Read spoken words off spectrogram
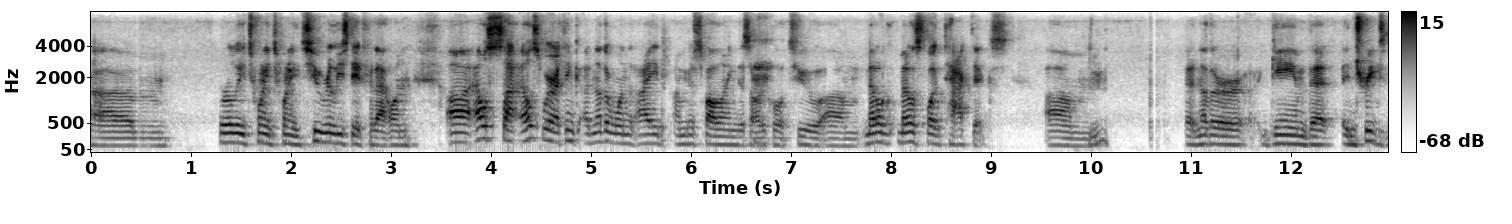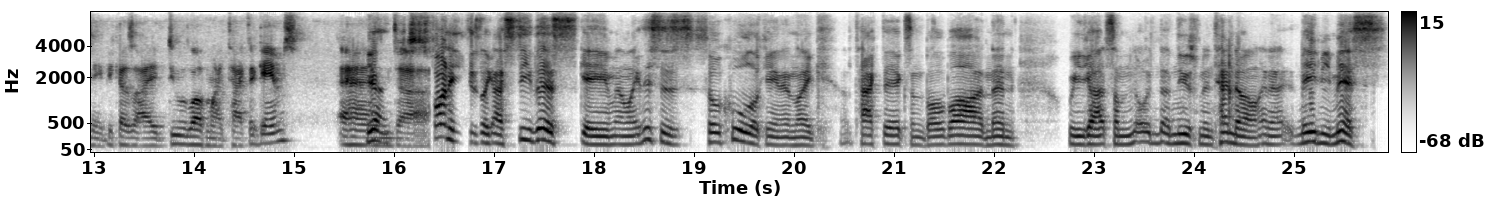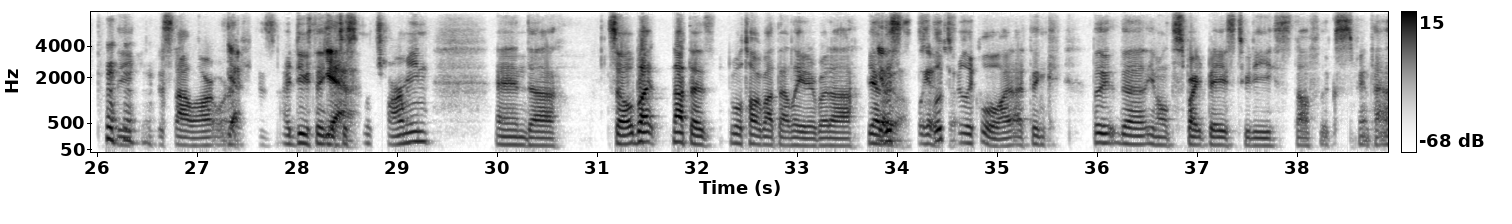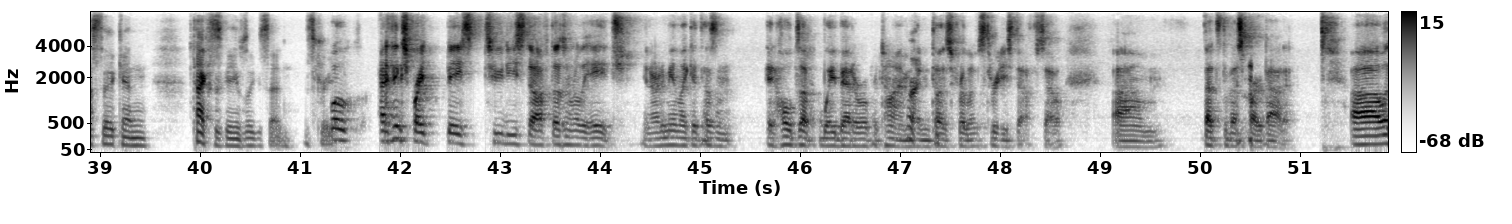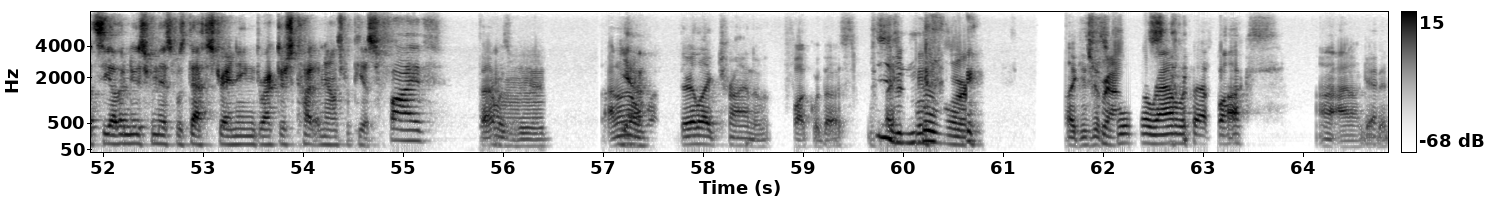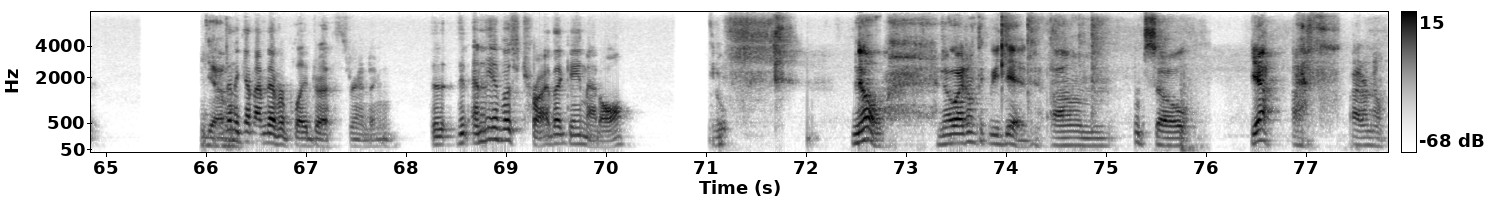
um, early 2022 release date for that one. Uh, else, elsewhere, I think another one that I I'm just following this article too. Um, Metal Metal Slug Tactics. Um, Another game that intrigues me because I do love my tactic games. And yeah, uh, it's funny because like I see this game and like, this is so cool looking and like tactics and blah blah, blah. and then we got some news from Nintendo and it made me miss the, the style of artwork. Yeah. I do think Yeah. it's just so charming, and uh, so but not that we'll talk about that later. But uh, yeah, Yeah, we this will. We'll looks really cool. I, I think the the you know sprite based 2D stuff looks fantastic and tactics games like you said, it's great. well, I think sprite-based 2D stuff doesn't really age. You know what I mean? Like it doesn't. It holds up way better over time than it does for those 3D stuff. So um, that's the best part about it. Uh, let's see. Other news from this was Death Stranding director's cut announced for PS5. That was Uh, weird. I don't yeah. know. What, they're like trying to fuck with us. Like, Even more. like he's just Crap. fooling around with that box. I, I don't get it. Yeah. Then again, I've never played Death Stranding. Did, did any of us try that game at all? Nope. No, no, I don't think we did. Um, so, yeah, I, I don't know.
